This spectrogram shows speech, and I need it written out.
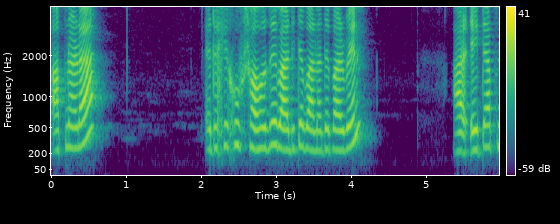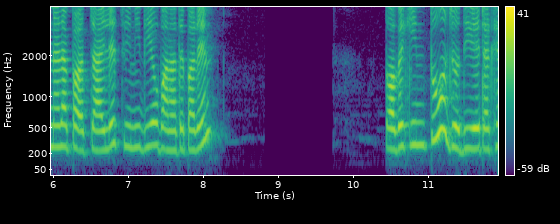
আপনারা এটাকে খুব সহজে বাড়িতে বানাতে পারবেন। আর এটা আপনারা চাইলে চিনি দিয়েও বানাতে পারেন। তবে কিন্তু যদি এটাকে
